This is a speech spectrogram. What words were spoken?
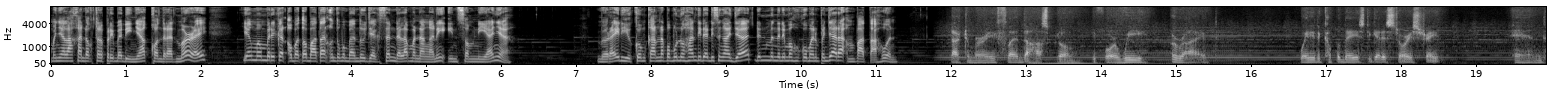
Menyalahkan dokter pribadinya, Conrad Murray, yang memberikan obat-obatan untuk membantu Jackson dalam menangani insomnianya. Murray dihukum karena pembunuhan tidak disengaja dan menerima hukuman penjara 4 tahun. Dr. Murray fled the hospital before we arrived, waited a couple days to get his story straight, and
